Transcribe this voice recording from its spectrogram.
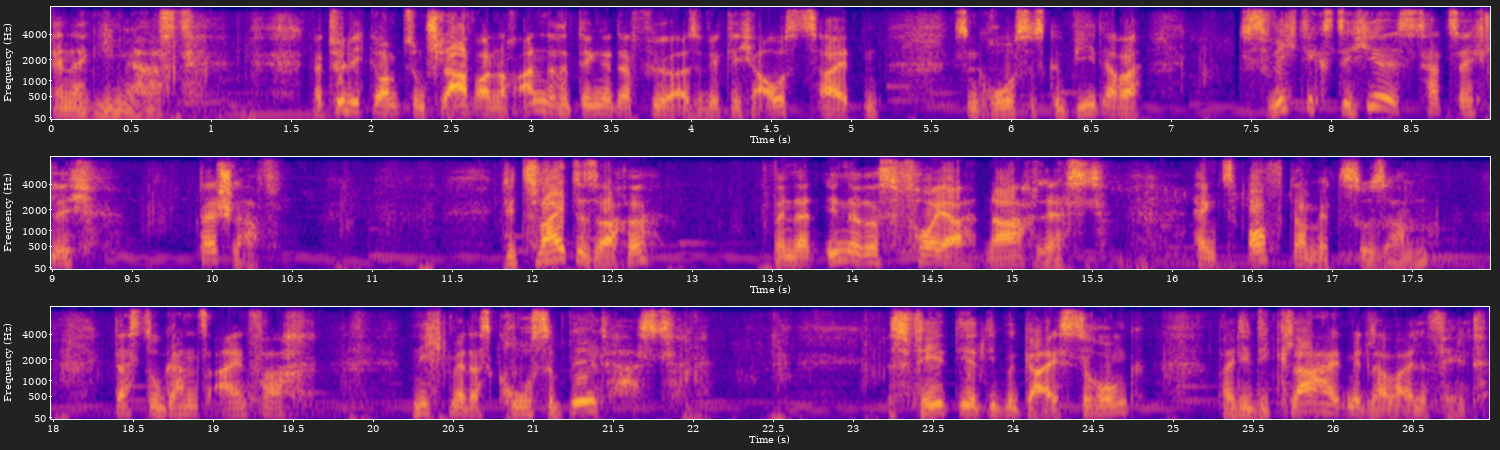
Energie mehr hast. Natürlich kommen zum Schlaf auch noch andere Dinge dafür, also wirkliche Auszeiten ist ein großes Gebiet, aber das Wichtigste hier ist tatsächlich dein Schlaf. Die zweite Sache, wenn dein inneres Feuer nachlässt, hängt es oft damit zusammen, dass du ganz einfach nicht mehr das große Bild hast. Es fehlt dir die Begeisterung, weil dir die Klarheit mittlerweile fehlt.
